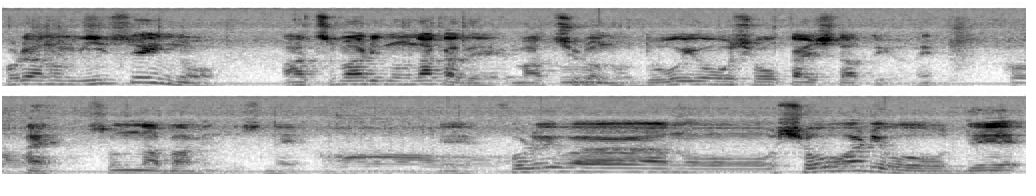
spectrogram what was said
これはあの民生委員の集まりの中で松代の童謡を紹介したというね、はあ。はい、そんな場面ですね。えーこれはあの昭和寮で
